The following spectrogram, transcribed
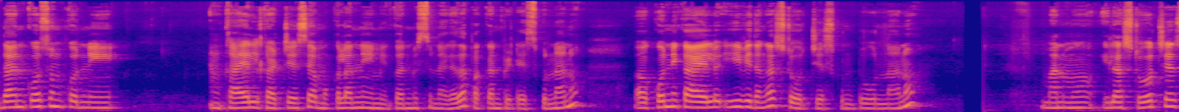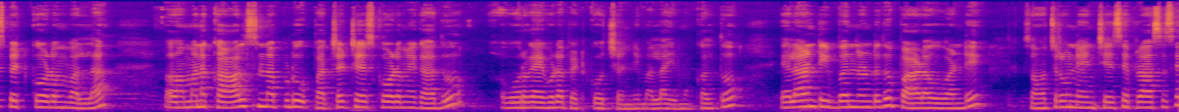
దానికోసం కొన్ని కాయలు కట్ చేసి ఆ ముక్కలన్నీ మీకు కనిపిస్తున్నాయి కదా పక్కన పెట్టేసుకున్నాను. కొన్ని కాయలు ఈ విధంగా స్టోర్ చేసుకుంటూ ఉన్నాను. మనము ఇలా స్టోర్ చేసి పెట్టుకోవడం వల్ల మనకు కావాల్సినప్పుడు పచ్చడి చేసుకోవడమే కాదు ఊరగాయ కూడా పెట్టుకోవచ్చండి మళ్ళీ ఈ ముక్కలతో. ఎలాంటి ఇబ్బంది ఉండదు పాడవ్వండి. సంవత్సరం నేను చేసే ప్రాసెసే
